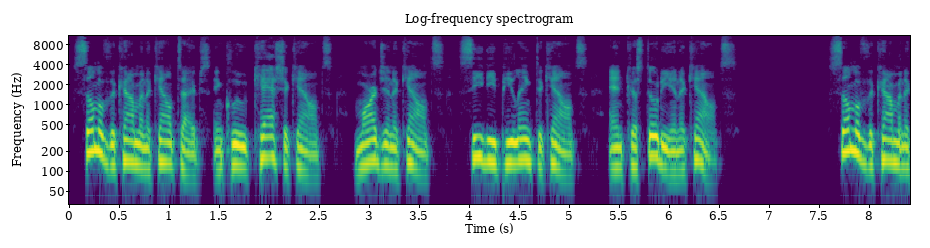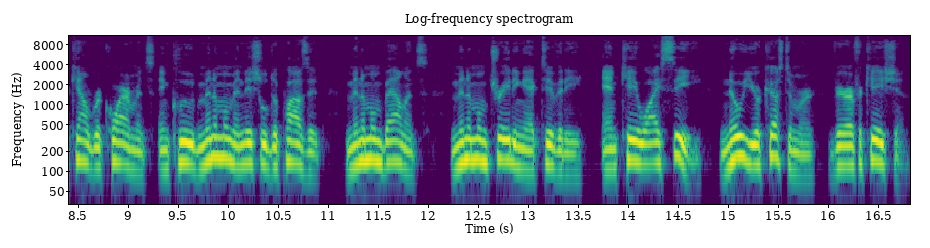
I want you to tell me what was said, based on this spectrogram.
Some of the common account types include cash accounts, margin accounts, CDP linked accounts, and custodian accounts. Some of the common account requirements include minimum initial deposit, minimum balance, minimum trading activity, and KYC, know your customer, verification.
